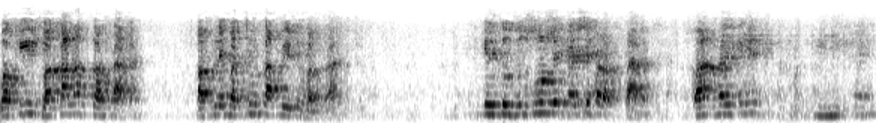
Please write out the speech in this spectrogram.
वकील वकालत करता है, अपने बच्चों का पेट भरता है। किंतु दूसरों से कैसे हड़पता है। स्वार्थ है कि नहीं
